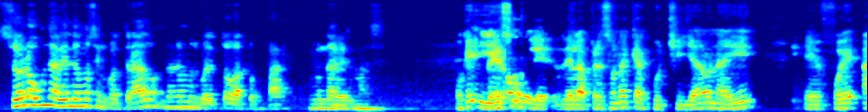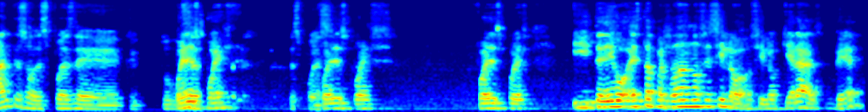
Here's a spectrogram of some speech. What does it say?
solo una vez lo hemos encontrado, no lo hemos vuelto a topar, una vez más. Ok, y Pero- eso de, de la persona que acuchillaron ahí, eh, ¿fue antes o después de que tú... Fue después. Después. Fue después. Fue después. Y te digo, esta persona no sé si lo, si lo quieras ver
